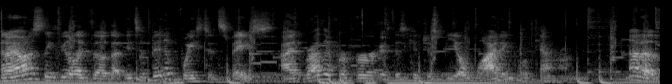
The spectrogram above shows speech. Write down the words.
And I honestly feel like though that it's a bit of wasted space. I'd rather prefer if this could just be a wide-angle camera, not a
